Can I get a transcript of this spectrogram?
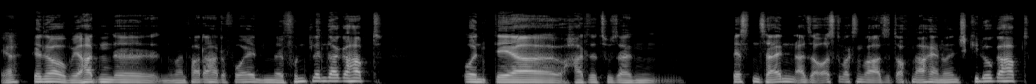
Ja? Genau, wir hatten, äh, mein Vater hatte vorher einen Neufundländer gehabt und der hatte zu seinen besten Zeiten, als er ausgewachsen war, also doch nachher 90 Kilo gehabt.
